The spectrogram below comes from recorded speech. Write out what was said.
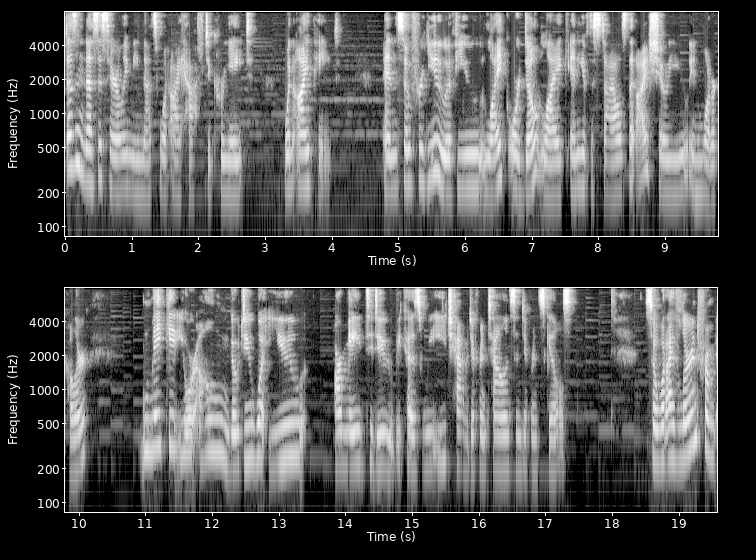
doesn't necessarily mean that's what I have to create when I paint. And so for you, if you like or don't like any of the styles that I show you in watercolor, make it your own. Go do what you are made to do because we each have different talents and different skills. So what I've learned from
